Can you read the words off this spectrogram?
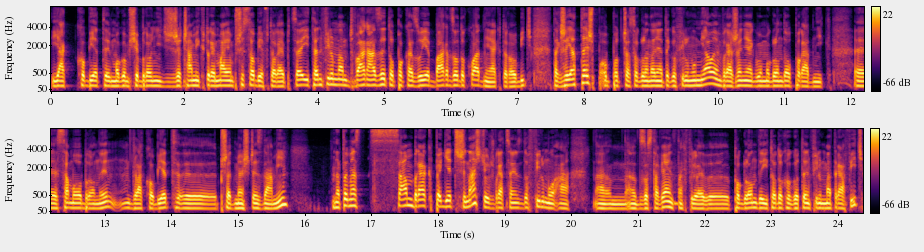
jak kobiety mogą się bronić rzeczami, które mają przy sobie w torebce i ten film nam dwa razy to pokazuje bardzo dokładnie, jak to robić. Także ja też podczas oglądania tego filmu miałem wrażenie, jakbym oglądał poradnik e, samoobrony dla kobiet przed mężczyznami. Natomiast sam brak PG-13, już wracając do filmu, a, a, a, zostawiając na chwilę e, poglądy i to, do kogo ten film ma trafić,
